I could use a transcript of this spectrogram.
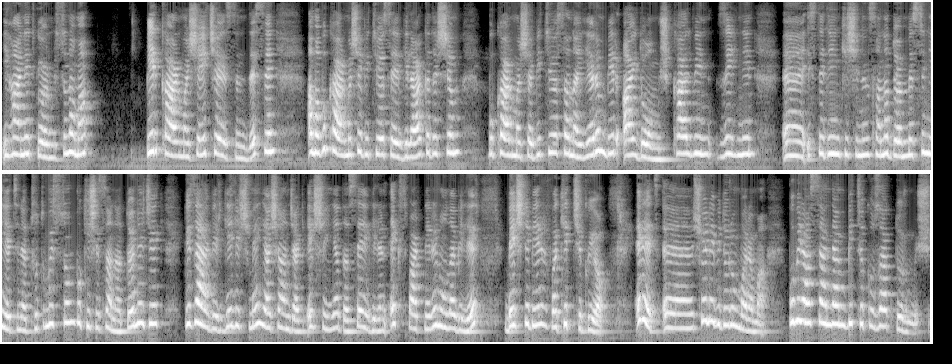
ihanet görmüşsün ama bir karmaşa içerisindesin. Ama bu karmaşa bitiyor sevgili arkadaşım. Bu karmaşa bitiyor sana yarım bir ay doğmuş. Kalbin, zihnin, e, istediğin kişinin sana dönmesi niyetine tutmuşsun. Bu kişi sana dönecek. Güzel bir gelişme yaşanacak. Eşin ya da sevgilin, ex partnerin olabilir. Beşli bir vakit çıkıyor. Evet e, şöyle bir durum var ama. Bu biraz senden bir tık uzak durmuş.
